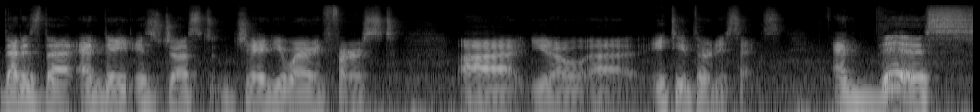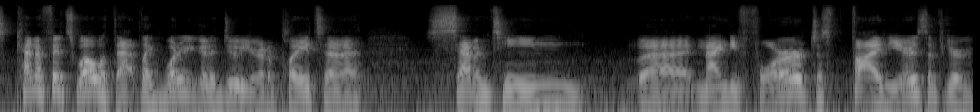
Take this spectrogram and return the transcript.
That is, the end date is just January 1st, uh, you know, uh, 1836. And this kind of fits well with that. Like, what are you going to do? You're going to play to 1794, uh, just five years, if you're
